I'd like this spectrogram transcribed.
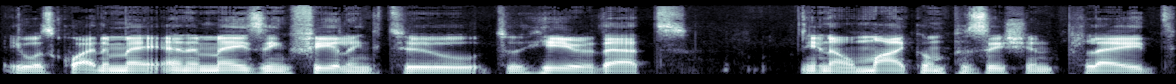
it was quite ama- an amazing feeling to to hear that you know my composition played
